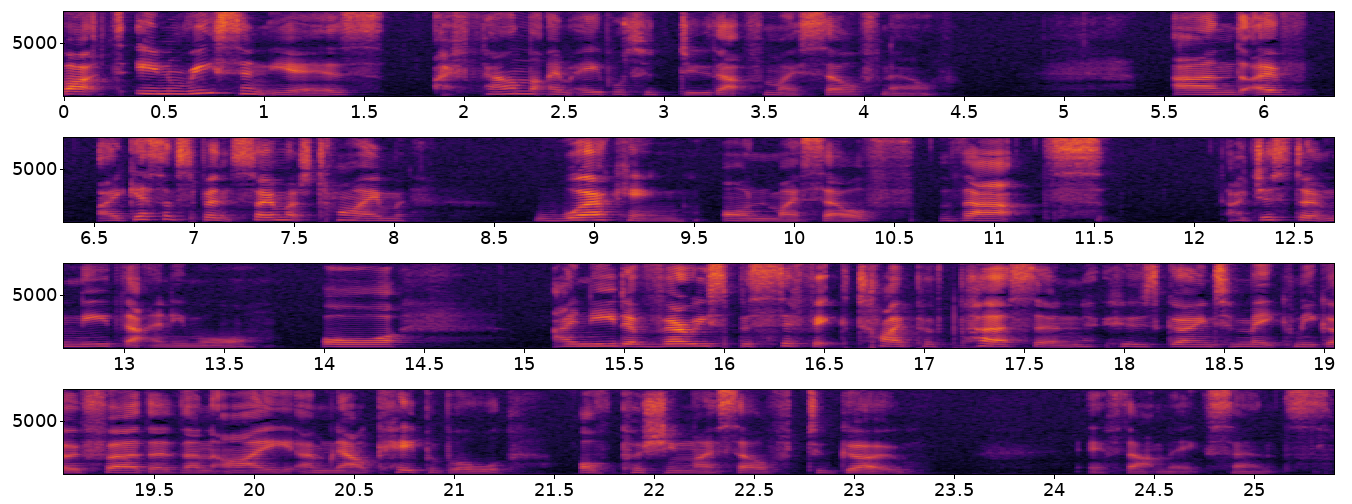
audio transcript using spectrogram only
But in recent years, I found that I'm able to do that for myself now, and I've I guess I've spent so much time working on myself that I just don't need that anymore, or I need a very specific type of person who's going to make me go further than I am now capable of pushing myself to go, if that makes sense.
